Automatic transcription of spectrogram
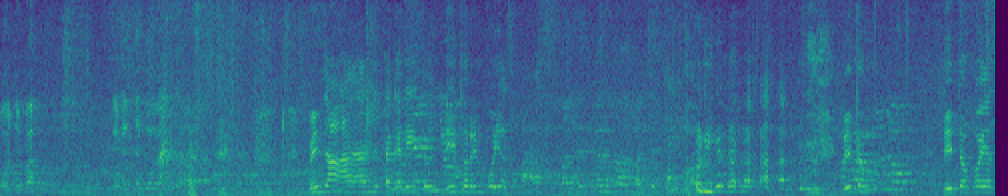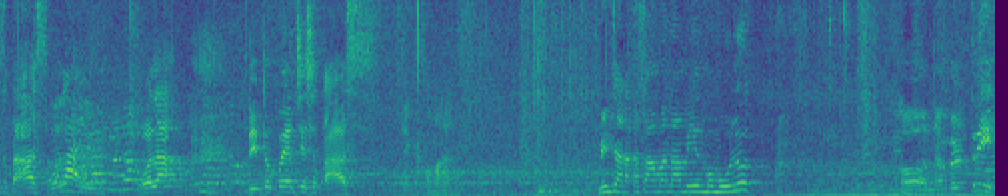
Oh, di ba? Minsan, ano, taga dito, dito rin po yan sa taas. Pansit na Pansit canton. dito, dito po yan sa taas. Wala eh. Wala. Dito po yan siya sa taas. Ay, kasamahan. Minsan, nakasama namin yun mamulot. Oh, number 3.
